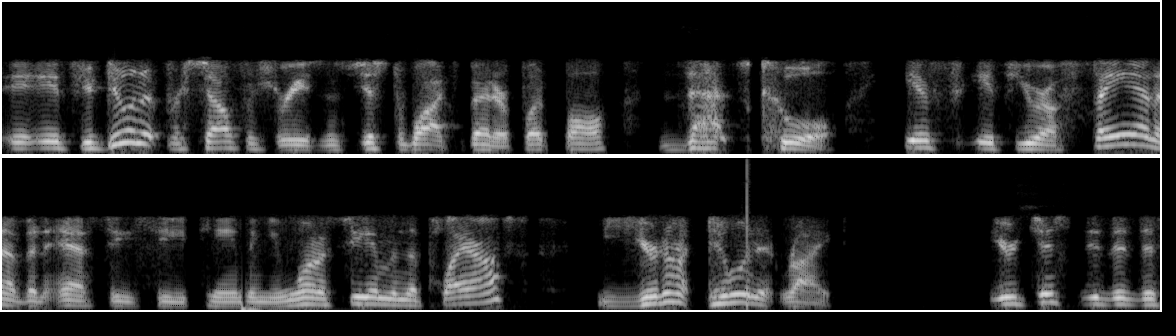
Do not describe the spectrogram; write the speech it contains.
if you're doing it for selfish reasons, just to watch better football, that's cool. If if you're a fan of an SEC team and you want to see them in the playoffs, you're not doing it right. You're just the, the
